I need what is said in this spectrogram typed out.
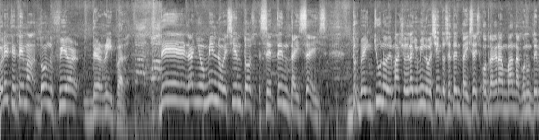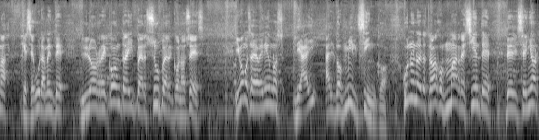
con este tema Don't Fear the Reaper del año 1976 Du- 21 de mayo del año 1976 otra gran banda con un tema que seguramente lo recontra hiper super conoces y vamos a venirnos de ahí al 2005 con uno de los trabajos más recientes del señor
